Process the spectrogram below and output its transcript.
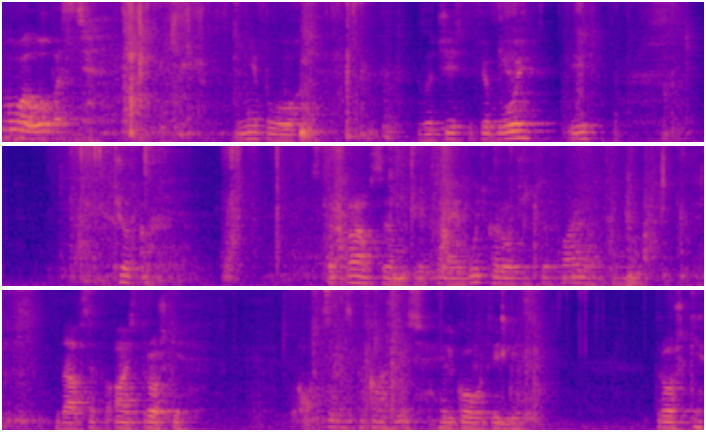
Готова лопасть. Неплохо. Зачистить облой и чітко. Стакан, все як має бути, коротше, все файно. Да, все Ось трошки. О, зараз покажу ось. Гільковод відліз. Трошки.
